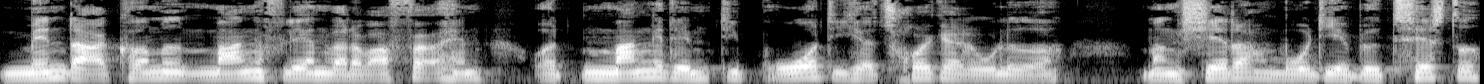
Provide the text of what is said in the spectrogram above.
Men der er kommet mange flere, end hvad der var førhen, og at mange af dem, de bruger de her trykregulerede manchetter, hvor de er blevet testet.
